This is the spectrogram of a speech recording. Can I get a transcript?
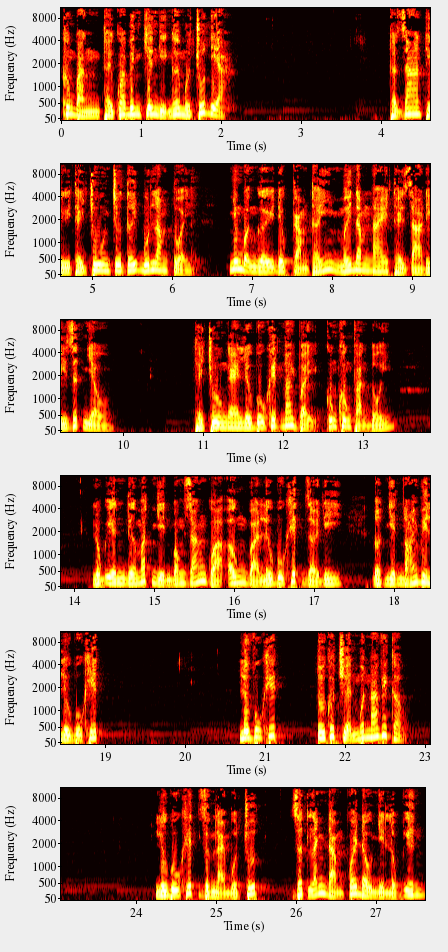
Không bằng thầy qua bên kia nghỉ ngơi một chút đi ạ. Thật ra thì thầy Chu chưa tới 45 tuổi, Nhưng mọi người đều cảm thấy Mấy năm nay thầy già đi rất nhiều. Thầy Chu nghe Lưu Vũ Khiết nói vậy Cũng không phản đối. Lục Yên đưa mắt nhìn bóng dáng của ông và Lưu Vũ Khiết rời đi, Đột nhiên nói với Lưu Vũ Khiết. Lưu Vũ Khiết, Tôi có chuyện muốn nói với cậu. Lưu Vũ Khiết dừng lại một chút, Rất lãnh đạm quay đầu nhìn Lục Yên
